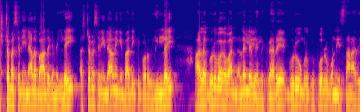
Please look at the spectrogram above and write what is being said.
அஷ்டமசனினால் பாதகம் இல்லை. அஷ்டமசனினால் நீங்கள் பாதிக்க போகிறது இல்லை. அதில் குரு பகவான் நல்ல நிலையில் இருக்கிறாரு. குரு உங்களுக்கு பூர்வ புண்ணிய ஸ்தானாதி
